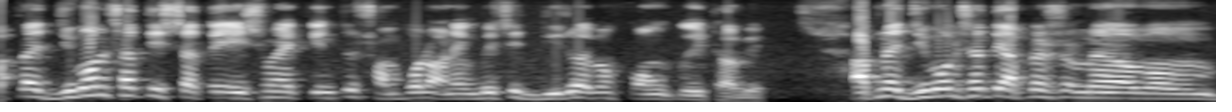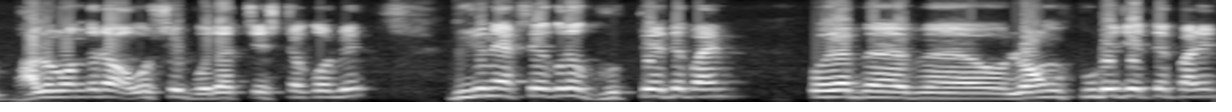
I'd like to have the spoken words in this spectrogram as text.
আপনার জীবন সাথীর সাথে এই সময় কিন্তু সম্পর্ক অনেক বেশি দৃঢ় এবং কংক্রিট হবে। আপনার জীবন সাথী আপনার ভালো বন্ধুরা অবশ্যই বোঝার চেষ্টা করবে। দুজনে একসাথে কোথাও ঘুরতে যেতে পারেন লং ট্যুরে যেতে পারেন।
